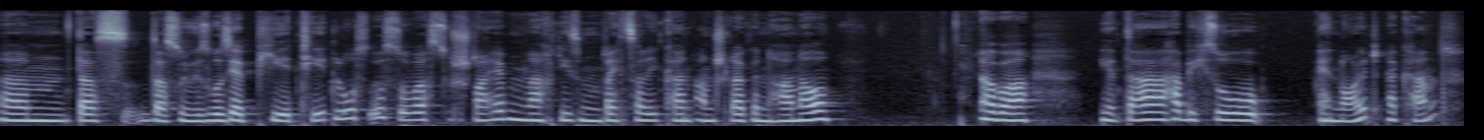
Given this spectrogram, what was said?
ähm, dass das sowieso sehr pietätlos ist, sowas zu schreiben nach diesem rechtsradikalen Anschlag in Hanau. Aber da habe ich so erneut erkannt,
